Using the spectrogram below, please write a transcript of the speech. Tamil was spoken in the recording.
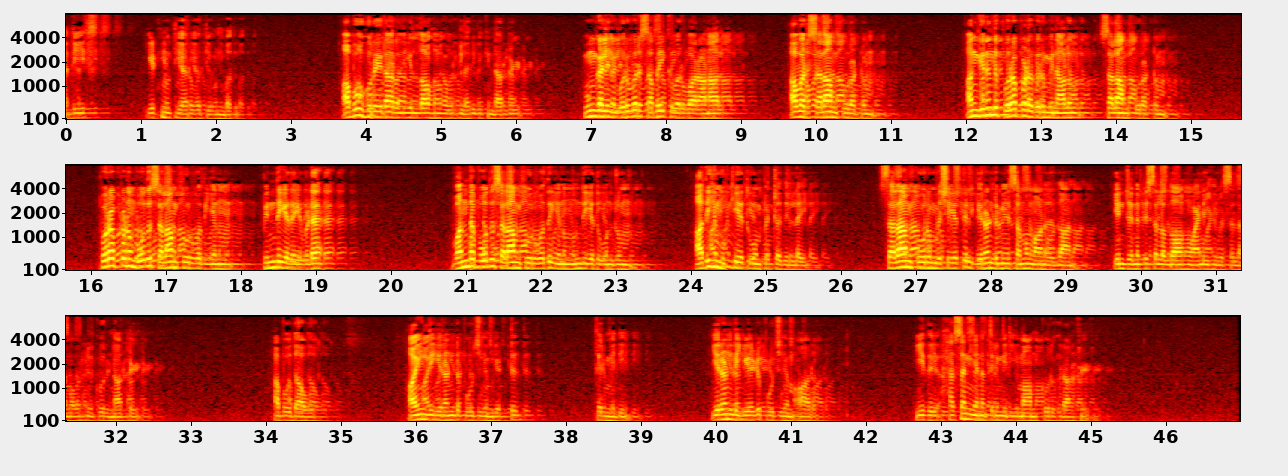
ஹதீஸ் எட்நூத்தி அறுபத்தி ஒன்பது. அபு ஹுரேரா ரலியுல்லாஹும் அவர்கள் அறிவிக்கின்றார்கள் உங்களில் ஒருவர் சபைக்கு வருவாரானால் அவர் சலாம் கூறட்டும். அங்கிருந்து புறப்பட விரும்பினாலும் சலாம் கூறட்டும். புறப்படும் போது சலாம் கூறுவது எனும் பிந்தையதை விட வந்தபோது சலாம் கூறுவது எனும் முந்தியது ஒன்றும் அதிக முக்கியத்துவம் பெற்றதில்லை. சலாம் கூறும் விஷயத்தில் இரண்டுமே சமமானதுதான். என்று நபி சொல்லாஹும் அலிஹி வசல்லம் அவர்கள் கூறினார்கள். அபுதாவோ ஐந்து இரண்டு பூஜ்ஜியம் எட்டு திருமிதி இரண்டு ஏழு பூஜ்ஜியம் ஆறு. இது ஹசன் என திருமிதி இமாம் கூறுகிறார்கள்.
